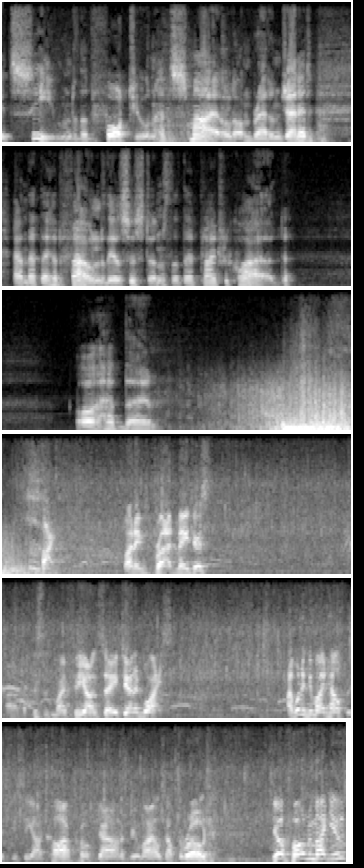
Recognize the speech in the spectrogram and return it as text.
It seemed that fortune had smiled on Brad and Janet, and that they had found the assistance that their plight required. Or had they? Hi, my name's Brad Majors. Uh, this is my fiancée, Janet Weiss. I wonder if you might help us. You see, our car broke down a few miles up the road. Is your phone we might use?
